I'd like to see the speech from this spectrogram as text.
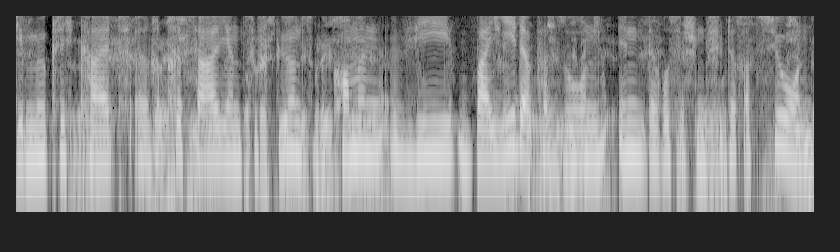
die Möglichkeit, Repressalien zu spüren, zu bekommen, wie bei jeder Person in der Russischen Föderation.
